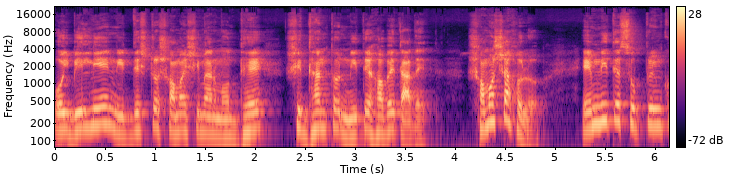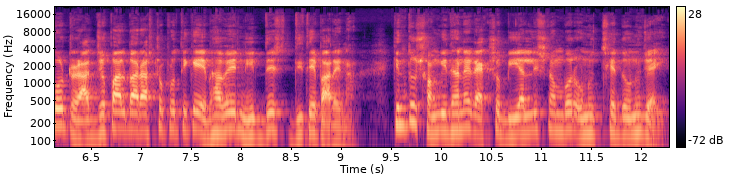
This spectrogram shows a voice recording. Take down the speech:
ওই বিল নিয়ে নির্দিষ্ট সময়সীমার মধ্যে সিদ্ধান্ত নিতে হবে তাদের। সমস্যা হলো, এমনিতে সুপ্রিম কোর্ট রাজ্যপাল বা রাষ্ট্রপতিকে এভাবে নির্দেশ দিতে পারে না। কিন্তু সংবিধানের একশো বিয়াল্লিশ নম্বর অনুচ্ছেদ অনুযায়ী,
